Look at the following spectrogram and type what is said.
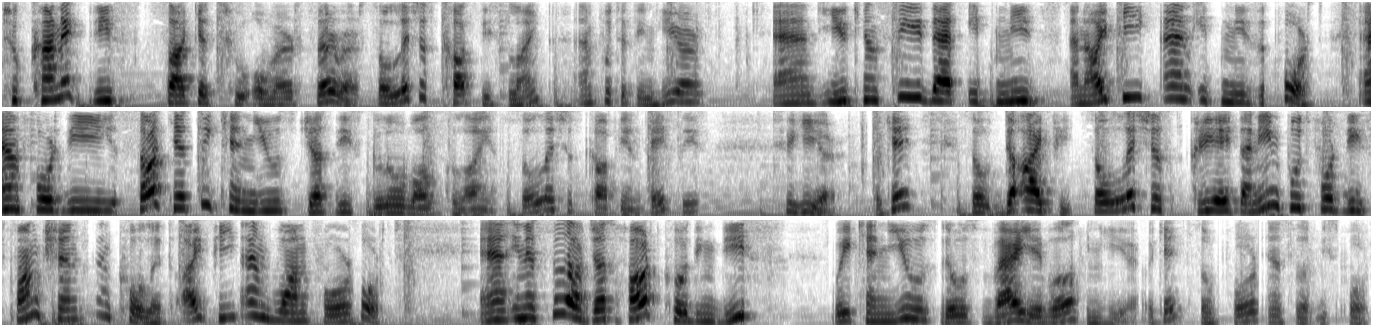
to connect this socket to our server. So let's just cut this line and put it in here. And you can see that it needs an IP and it needs a port. And for the socket, we can use just this global client. So let's just copy and paste this to here okay so the ip so let's just create an input for this function and call it ip and one for port and instead of just hard coding this we can use those variable in here okay? So port instead of this port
